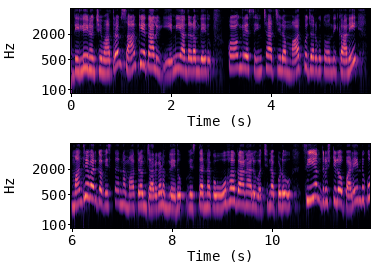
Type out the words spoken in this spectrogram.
ఢిల్లీ నుంచి మాత్రం సంకేతాలు ఏమీ అందడం లేదు. కాంగ్రెస్ ఇన్ఛార్జీల మార్పు జరుగుతోంది కానీ మంత్రివర్గ విస్తరణ మాత్రం జరగడం లేదు. విస్తరణకు ఊహాగానాలు వచ్చినప్పుడు సీఎం దృష్టిలో పడేందుకు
